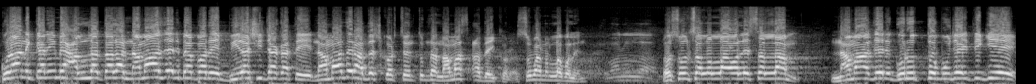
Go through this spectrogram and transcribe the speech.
কোরআন কারিমে আল্লাহ তাআলা নামাজের ব্যাপারে বিরাশি জায়গাতে নামাজের আদেশ করছেন তোমরা নামাজ আদায় করো। সুবহানাল্লাহ বলেন। রসুল সাল্লাহ সাল্লাম নামাজের গুরুত্ব বুঝাইতে গিয়ে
